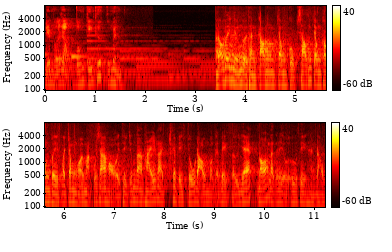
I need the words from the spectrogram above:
để mở rộng vốn kiến thức của mình. Đối với những người thành công trong cuộc sống, trong công việc và trong mọi mặt của xã hội thì chúng ta thấy là cái việc chủ động và cái việc tự giác đó là cái điều ưu tiên hàng đầu.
